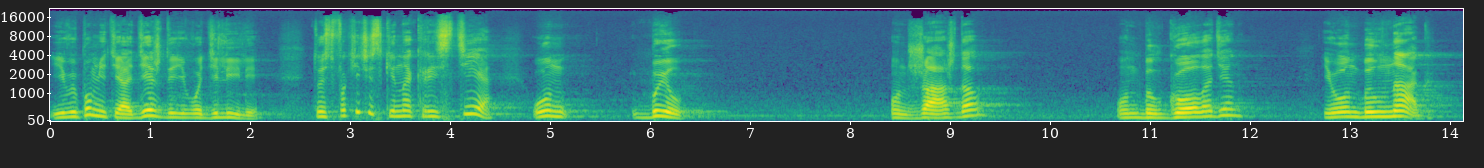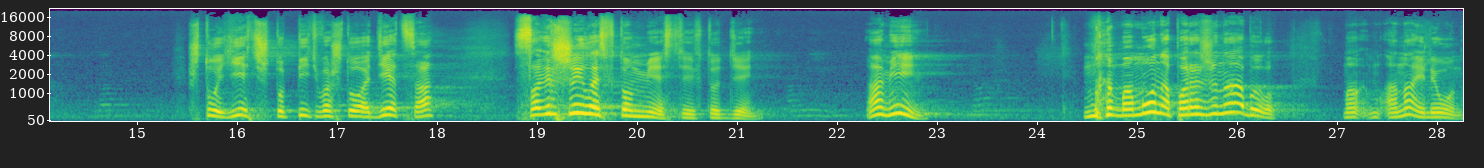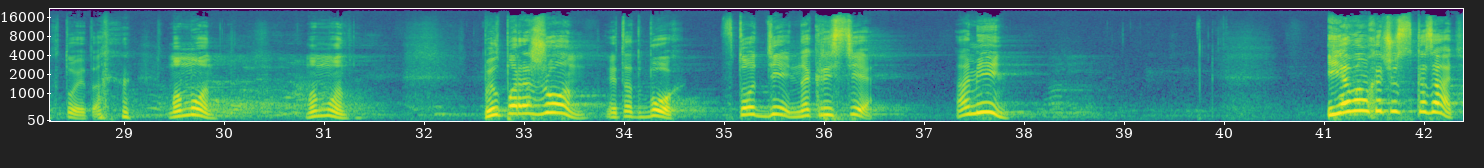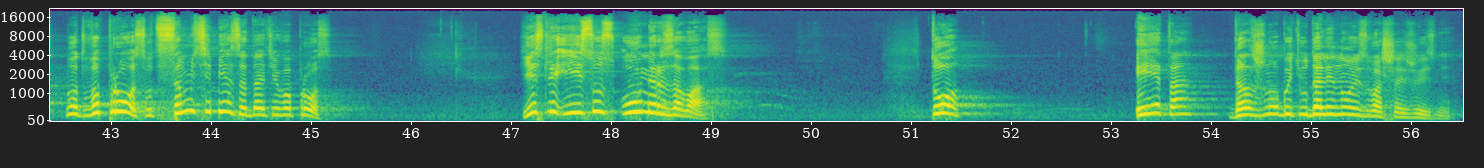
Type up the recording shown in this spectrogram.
И вы помните, одежды его делили. То есть фактически на кресте он был, он жаждал, он был голоден, и он был наг. Что есть, что пить, во что одеться – совершилось в том месте и в тот день. Аминь. Мамона поражена была Она или он? Кто это? Мамон. Мамон. Был поражен этот Бог в тот день на кресте. Аминь. И я вам хочу сказать, ну вот вопрос, вот сами себе задайте вопрос. Если Иисус умер за вас, то это должно быть удалено из вашей жизни.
